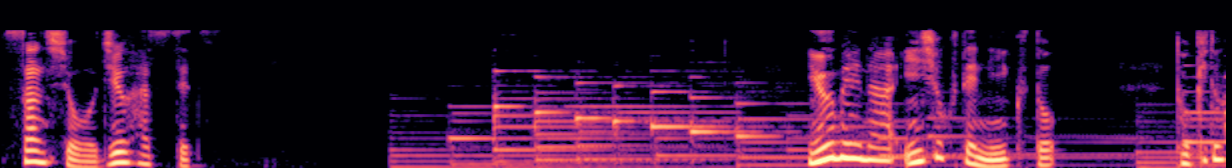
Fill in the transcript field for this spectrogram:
三章十八節有名な飲食店に行くと、時々、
